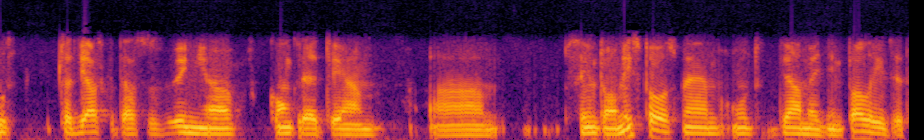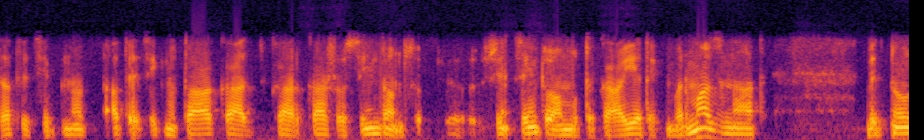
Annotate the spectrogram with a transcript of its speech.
uz, tad jāskatās uz viņa konkrētajām uh, simptomu izpausmēm un tad jāmēģina palīdzēt attiecīgi no, attiecīgi no tā, kā, kā, kā šo simptomu, simptomu kā, ietekmi var mazināt. Bet, nu,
